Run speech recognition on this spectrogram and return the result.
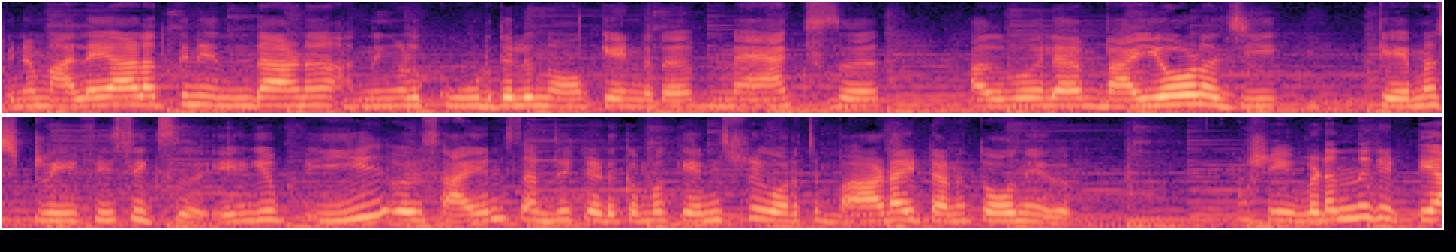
പിന്നെ മലയാളത്തിന് എന്താണ് നിങ്ങൾ കൂടുതൽ നോക്കേണ്ടത്? മാത്സ് അതുപോലെ ബയോളജി കെമിസ്ട്രി ഫിസിക്സ് എനിക്ക് ഈ ഒരു സയൻസ് സബ്ജക്റ്റ് എടുക്കുമ്പോൾ കെമിസ്ട്രി കുറച്ച് പാടായിട്ടാണ് തോന്നിയത്. പക്ഷേ ഇവിടെ നിന്ന് കിട്ടിയ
